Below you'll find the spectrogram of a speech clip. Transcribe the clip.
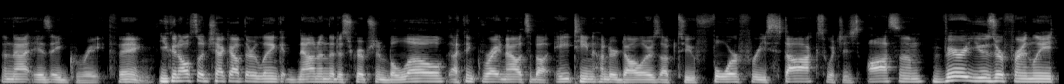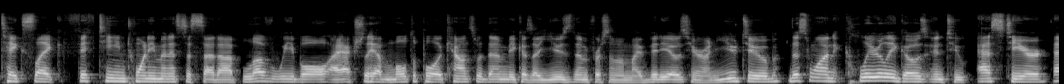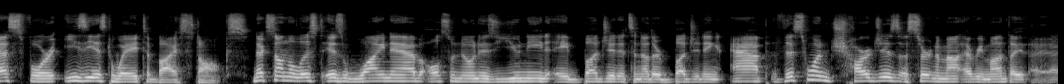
then that is a great thing. You can also check out their link down in the description below. I think right now it's about $1,800 up to four free stocks, which is awesome. Very user friendly, takes like 15, 20 minutes to set up. Love Webull. I actually have multiple accounts with them because I use them for some of my videos here on YouTube. This one clearly goes into S tier. S for easiest way to buy stonks. Next on the list is YNAB, also known as You Need a Budget. It's another budgeting app. This one charges a certain amount every month. I, I,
